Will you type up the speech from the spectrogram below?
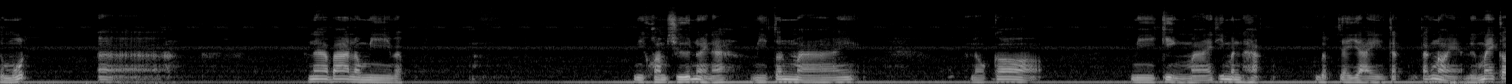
สมมติหน้าบ้านเรามีแบบ มีความชื้นหน่อยนะ มีต้นไม้ แล้วก็มีกิ่งไม้ที่มันหักแบบใหญ่ๆสักสักหน่อย หรือไม่ก็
